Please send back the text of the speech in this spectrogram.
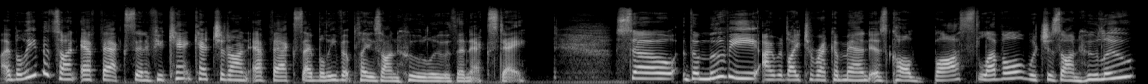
I believe it's on FX. And if you can't catch it on FX, I believe it plays on Hulu the next day. So the movie I would like to recommend is called Boss Level, which is on Hulu.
